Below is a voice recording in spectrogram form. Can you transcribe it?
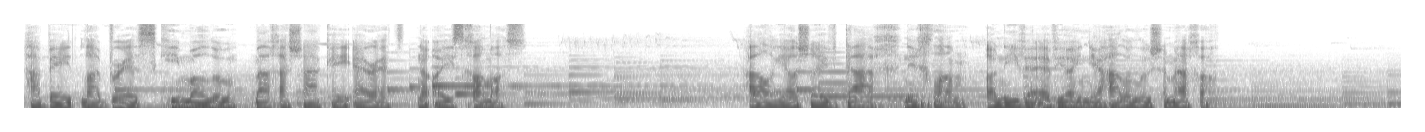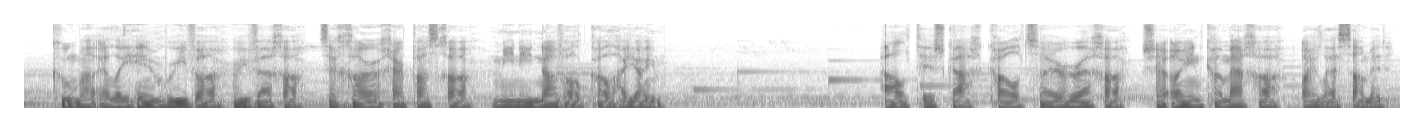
Habeit la bris ki molu machashake eret na ois chamas. Al yashav dach nichlam ani ve'evyain yahalelu shemecha. Kuma Elohim riva rivecha zechar cherpascha mini naval kol hayim. Al tishkach kol tsairecha she'oin kamecha oile samid.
